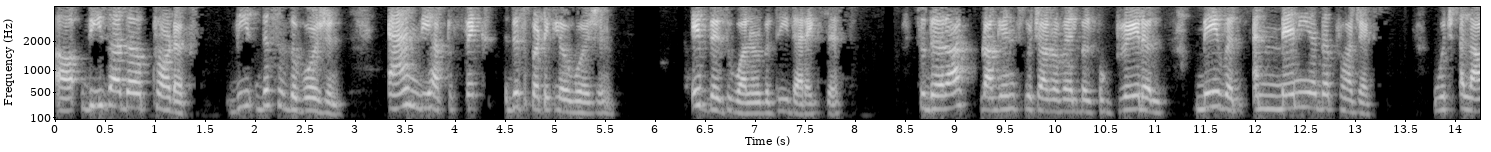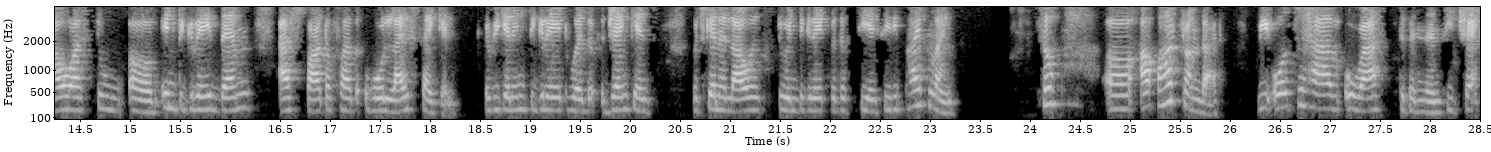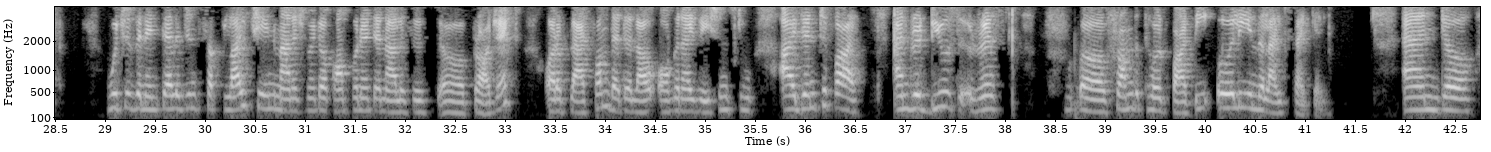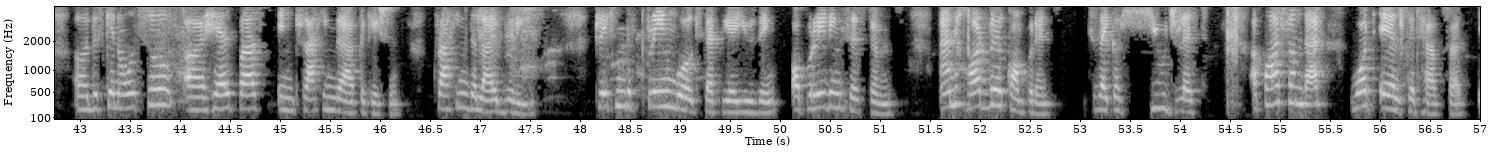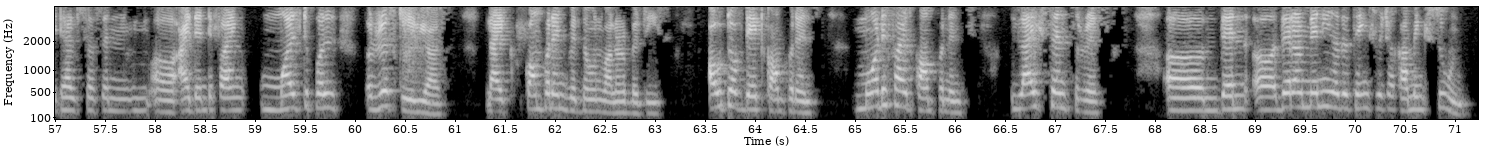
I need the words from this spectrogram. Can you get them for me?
uh, these are the products. The, this is the version. And we have to fix this particular version if there's a vulnerability that exists. So there are plugins which are available for Gradle, Maven, and many other projects which allow us to uh, integrate them as part of our whole life cycle. We can integrate with Jenkins, which can allow us to integrate with the CI/CD pipeline. So uh, apart from that, we also have OWASP dependency check, which is an intelligent supply chain management or component analysis uh, project or a platform that allow organizations to identify and reduce risk uh, from the third party early in the life cycle. And uh, uh this can also uh, help us in tracking the application, tracking the libraries, tracking the frameworks that we are using, operating systems, and hardware components is like a huge list. Apart from that, what else it helps us? It helps us in uh, identifying multiple risk areas like component with known vulnerabilities, out of date components, modified components, license risks. Um, then uh, there are many other things which are coming soon.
